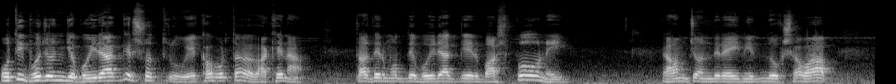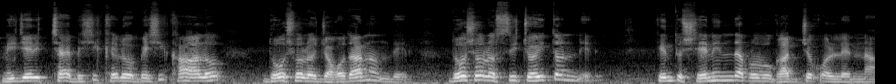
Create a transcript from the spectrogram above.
অতি ভোজন যে বৈরাগ্যের শত্রু, এ খবর তারা রাখে না। তাদের মধ্যে বৈরাগ্যের বাষ্পও নেই। রামচন্দ্রের এই নিন্দুক স্বভাব, নিজের ইচ্ছায় বেশি খেলো, বেশি খাওয়ালো, দোষ হলো জগদানন্দের। দোষ হলো শ্রী চৈতন্যের। কিন্তু সে নিন্দা প্রভু গ্রাহ্য করলেন না।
